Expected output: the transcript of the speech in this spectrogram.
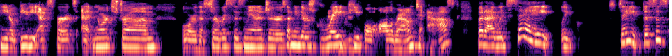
you know, beauty experts at Nordstrom or the services managers. I mean, there's great mm-hmm. people all around to ask, but I would say, like, say, this is,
